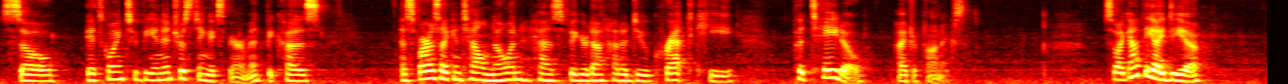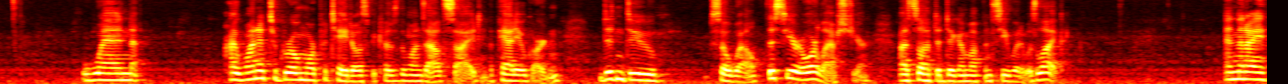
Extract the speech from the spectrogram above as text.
So it's going to be an interesting experiment because as far as I can tell, no one has figured out how to do Kratky potato hydroponics. So I got the idea when I wanted to grow more potatoes because the ones outside, in the patio garden, didn't do so well this year or last year. I still have to dig them up and see what it was like. And then I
